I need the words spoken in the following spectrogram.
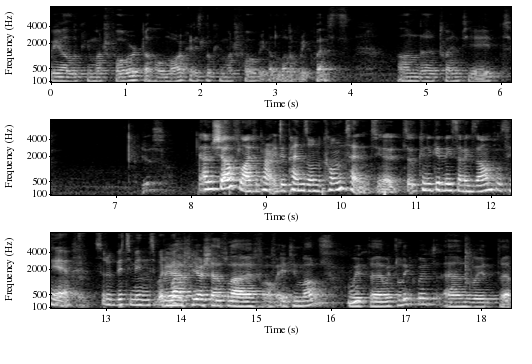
we are looking much forward the whole market is looking much forward we got a lot of requests on the 28 yes and shelf life apparently depends on the content, you know. So can you give me some examples here? Sort of vitamins. we have here shelf life of 18 months mm. with uh, with liquid and with uh,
